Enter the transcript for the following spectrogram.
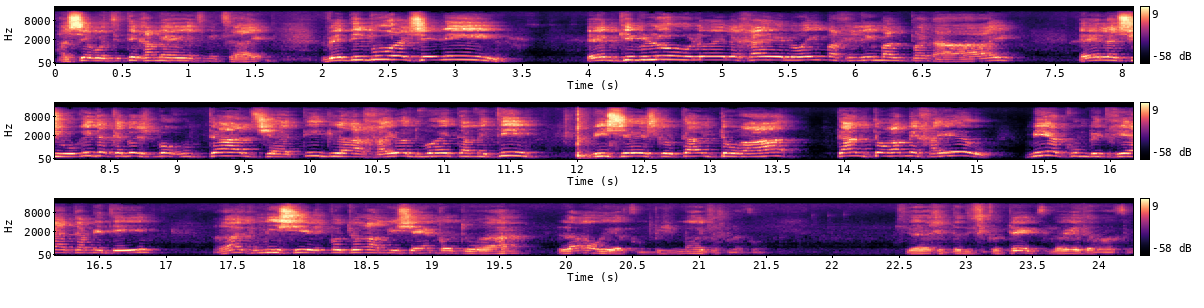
אשר הוצאתיך מארץ מצרים, ודיבור השני, הם קיבלו לא אליך אלוהים אחרים על פניי, אלא שהוריד הקדוש ברוך הוא טל שעתיד להחיות בו את המתים. מי שיש לו טל תורה, טל תורה מחייהו. מי יקום בתחיית המתים? רק מי שיש בו תורה, מי שאין בו תורה, למה הוא יקום? בשביל מה הוא צריך לקום? בשביל ללכת לדיסקוטק, לא יהיה דבר כזה.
